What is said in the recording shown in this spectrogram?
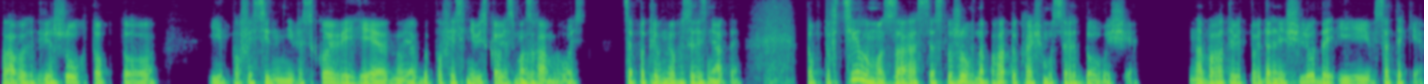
правих двіжух, тобто і професійні військові є, ну якби професійні військові з мозгами. Ось це потрібно розрізняти. Тобто, в цілому, зараз я служу в набагато кращому середовищі, набагато відповідальніші люди і все таке.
